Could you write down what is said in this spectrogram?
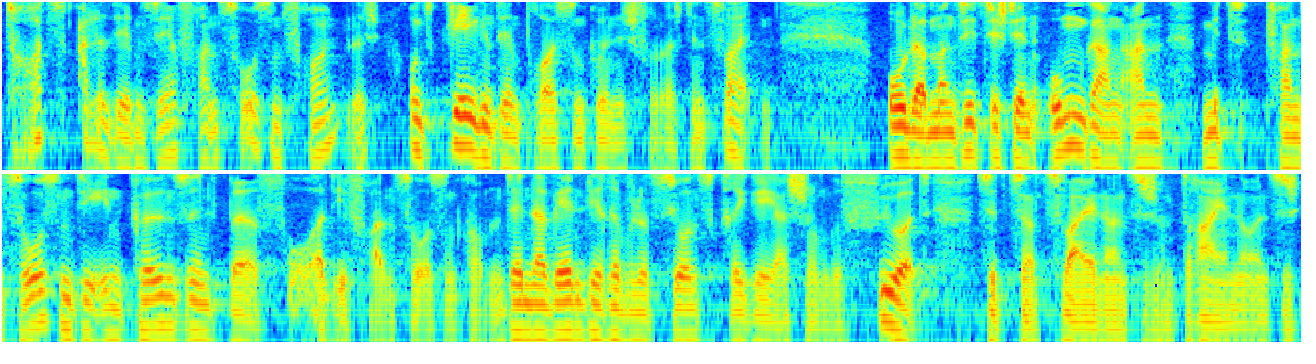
trotz alledem sehr franzosenfreundlich und gegen den Preußenkönig Friedrich II. Oder man sieht sich den Umgang an mit Franzosen, die in Köln sind, bevor die Franzosen kommen. Denn da werden die Revolutionskriege ja schon geführt, 1792 und 93.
